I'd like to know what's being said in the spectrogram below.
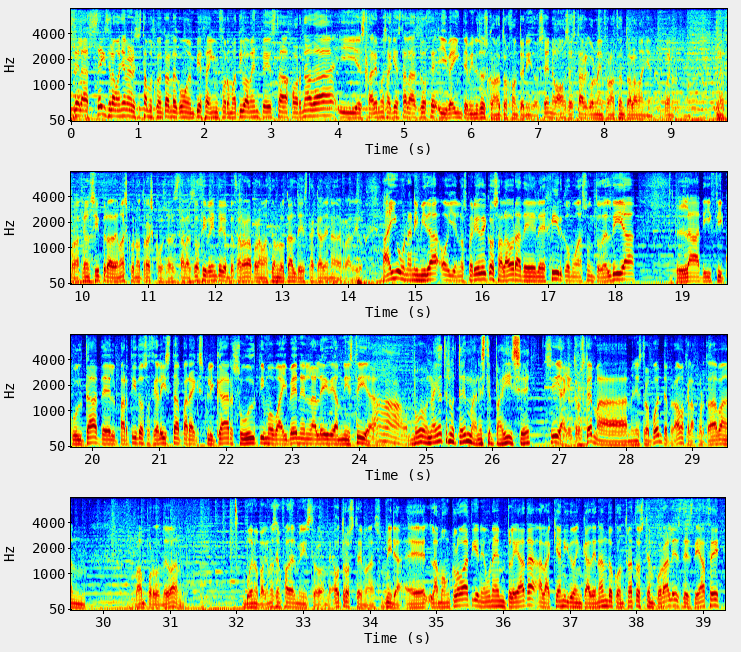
Desde las 6 de la mañana les estamos contando cómo empieza informativamente esta jornada y estaremos aquí hasta las 12 y 20 minutos con otros contenidos. ¿eh? No vamos a estar con la información toda la mañana. Bueno, la información sí, pero además con otras cosas. Hasta las 12 y 20 que empezará la programación local de esta cadena de radio. Hay unanimidad hoy en los periódicos a la hora de elegir como asunto del día la dificultad del Partido Socialista para explicar su último vaivén en la ley de amnistía. Ah, bueno, hay otro tema en este país, ¿eh? Sí, hay otros temas, ministro Puente, pero vamos, que las portadas van, van por donde van. Bueno, para que no se enfade el ministro, otros temas. Mira, eh, la Moncloa tiene una empleada a la que han ido encadenando contratos temporales desde hace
